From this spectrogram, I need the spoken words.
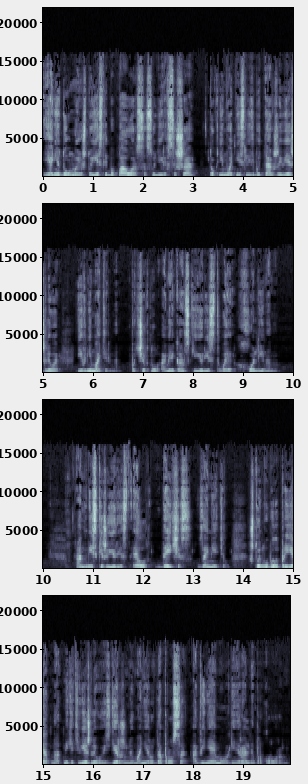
Я не думаю, что если бы Пауэрса судили в США, то к нему отнеслись бы так же вежливо и внимательно, подчеркнул американский юрист В. Холлинен. Английский же юрист Л. Дейчес заметил, что ему было приятно отметить вежливую, сдержанную манеру допроса обвиняемого генеральным прокурором.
